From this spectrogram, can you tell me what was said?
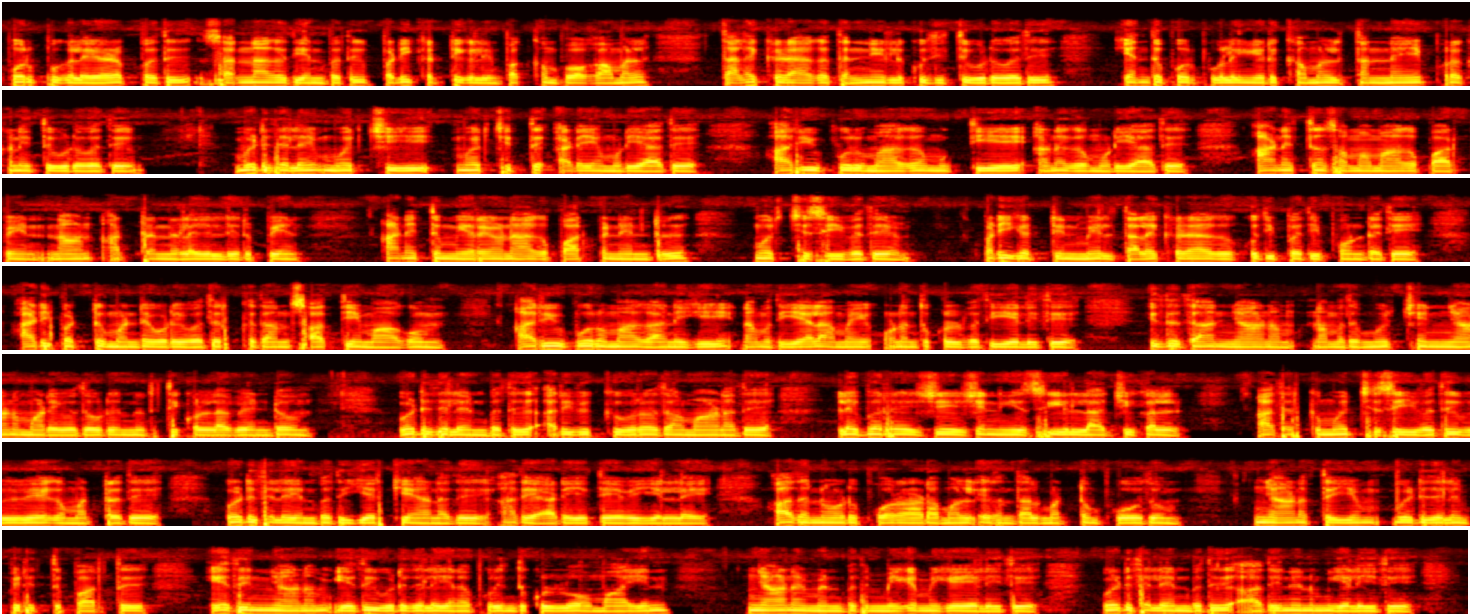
பொறுப்புகளை இழப்பது சரணாகதி என்பது படிக்கட்டிகளின் பக்கம் போகாமல் தலைக்கீழாக தண்ணீரில் குதித்து விடுவது எந்த பொறுப்புகளையும் எடுக்காமல் தன்னை புறக்கணித்து விடுவது. விடுதலை முயற்சி முயற்சித்து அடைய முடியாது. அறிவுபூர்வமாக முக்தியை அணுக முடியாது. அனைத்தும் சமமாக பார்ப்பேன். நான் அற்ற நிலையில் இருப்பேன். அனைத்தும் இறைவனாக பார்ப்பேன் என்று முயற்சி செய்வது. படிக்கட்டின் மேல் தலைக்கீழாக குதிப்பதை போன்றதே. அடிபட்டு மண்டை உடைவதற்கு தான் சாத்தியமாகும். அறிவுபூர்வமாக அணுகி நமது இயலாமை உணர்ந்து கொள்வது எளிது. இதுதான் ஞானம். நமது முயற்சியின் ஞானம் அடைவதோடு நிறுத்தி கொள்ள வேண்டும். விடுதல் என்பது அறிவுக்கு விரோதமானது. லிபரேஷன் இஸ் இல்லாஜிக்கல் அதற்கு முயற்சி செய்வது விவேகமற்றது. விடுதலை என்பது இயற்கையானது. அதை அடைய தேவையில்லை. அதனோடு போராடாமல் இருந்தால் மட்டும் போதும். ஞானத்தையும் விடுதலையும் பிரித்து பார்த்து எது ஞானம் எது விடுதலை என புரிந்து கொள்வோமாயின்? ஞானம் என்பது மிக மிக எளிது. விடுதல் என்பது அதனினும் எளிது.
